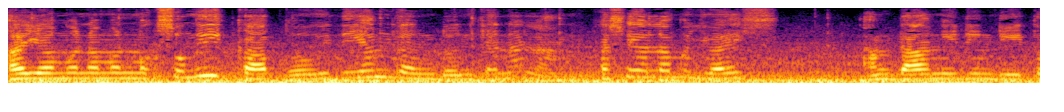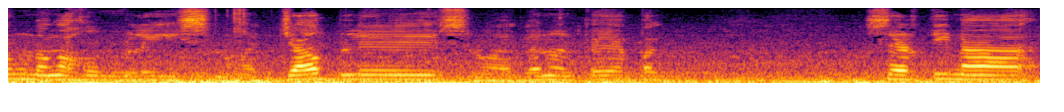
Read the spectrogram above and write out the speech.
ayaw mo naman magsumikap, o hindi hanggang doon ka na lang. Kasi alam mo guys, ang dami din ditong mga homeless, mga jobless, mga ganun. Kaya pag certain na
